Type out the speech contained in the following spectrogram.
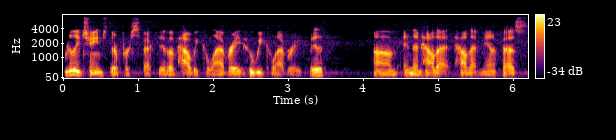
really change their perspective of how we collaborate, who we collaborate with, um, and then how that how that manifests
